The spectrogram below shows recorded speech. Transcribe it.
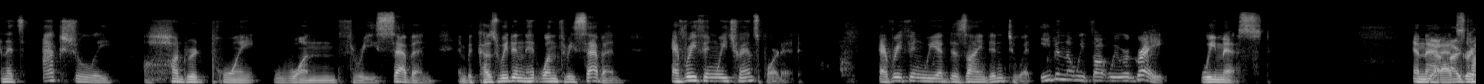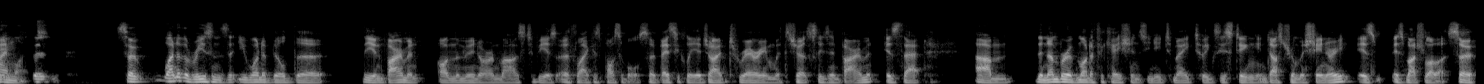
and it's actually 100.137 and because we didn't hit 137 everything we transported everything we had designed into it even though we thought we were great we missed. And that yeah, adds timelines so one of the reasons that you want to build the the environment on the moon or on Mars to be as Earth-like as possible, so basically a giant terrarium with shirt sleeves environment, is that um, the number of modifications you need to make to existing industrial machinery is is much lower. So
